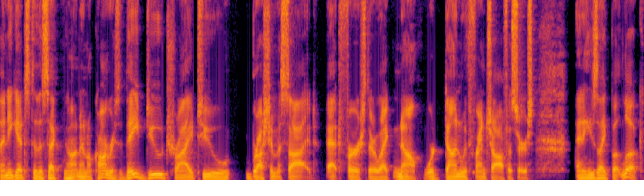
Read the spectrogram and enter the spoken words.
Then he gets to the Second Continental Congress. They do try to brush him aside at first. They're like, "No, we're done with French officers." And he's like, "But look,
